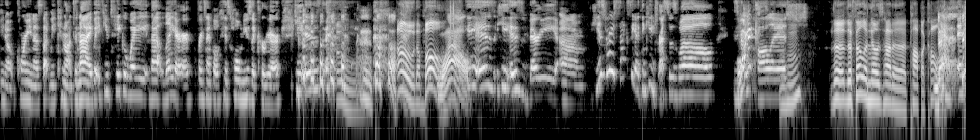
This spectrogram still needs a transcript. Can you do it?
you know, corniness that we cannot deny. But if you take away that layer, for example, his whole music career, he is, Oh, oh, the bull. wow. he is, he is very, um, he is very sexy. I think he dresses well. He's very What? polished. Mhm. The the fella knows how to pop a collar. That- And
